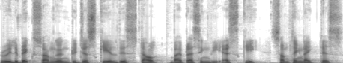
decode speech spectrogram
really big. So i'm going to just scale this down by pressing the s key something like this.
